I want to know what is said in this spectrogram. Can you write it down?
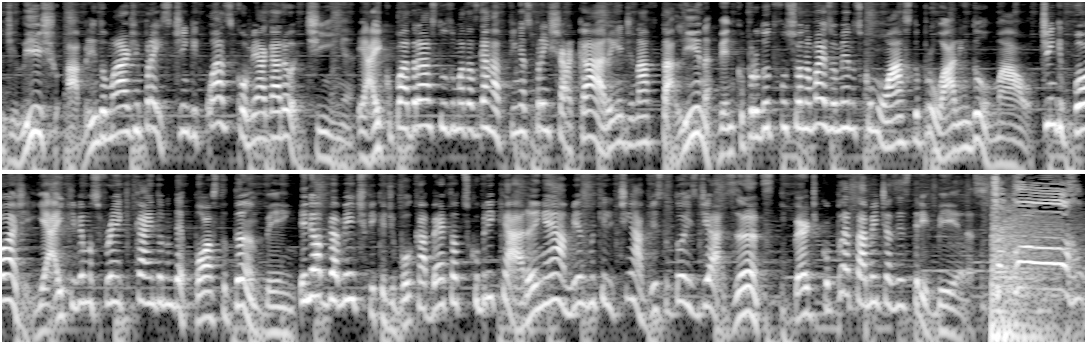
de lixo, abrindo margem para Sting quase comer a garotinha. É aí que o padrasto usa uma das garrafinhas para encharcar a aranha de naftalina, vendo que o produto funciona mais ou menos como ácido pro alien do mal. Sting foge e é aí que vemos Frank caindo no depósito também. Ele obviamente fica de boca aberta ao descobrir que a aranha é a mesma que ele tinha visto dois dias antes e perde completamente as estribeiras. Socorro!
